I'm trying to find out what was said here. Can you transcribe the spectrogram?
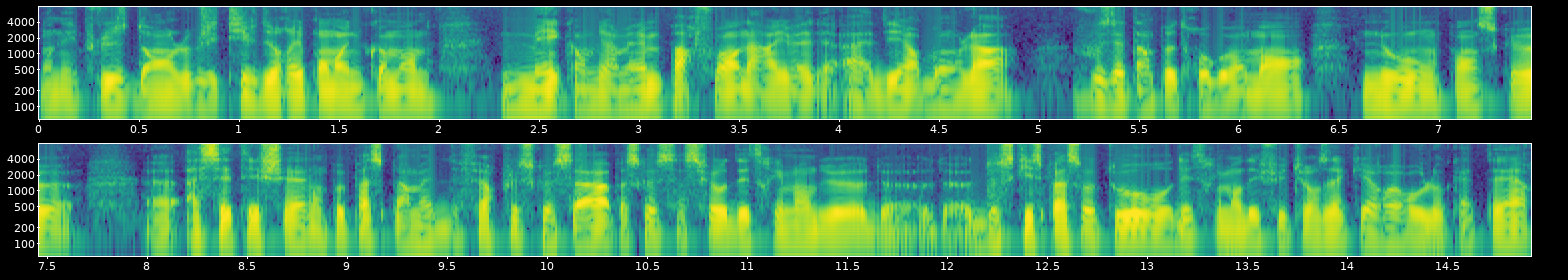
On est plus dans l'objectif de répondre à une commande mais quand bien même, parfois, on arrive à, dire, bon, là, vous êtes un peu trop gourmand. Nous, on pense que euh, à cette échelle, on peut pas se permettre de faire plus que ça parce que ça se fait au détriment de, de, ce qui se passe autour, au détriment des futurs acquéreurs ou locataires.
